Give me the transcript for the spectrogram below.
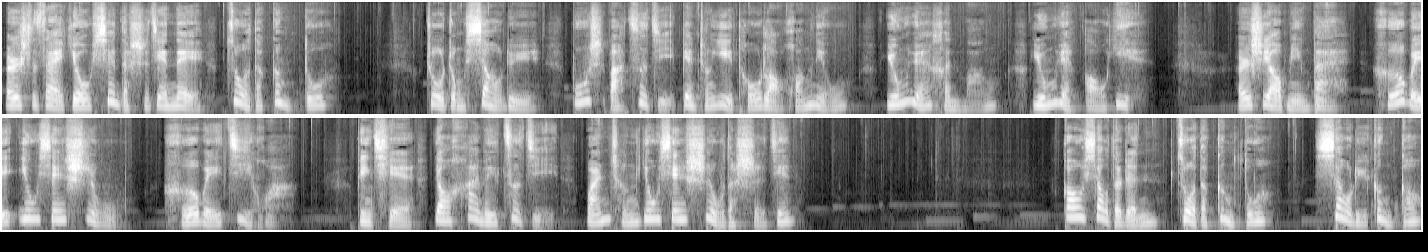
而是在有限的时间内做得更多。注重效率，不是把自己变成一头老黄牛，永远很忙，永远熬夜，而是要明白何为优先事务，何为计划，并且要捍卫自己。完成优先事务的时间，高效的人做的更多，效率更高，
